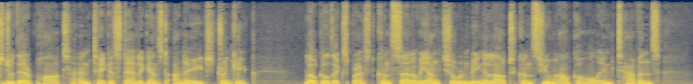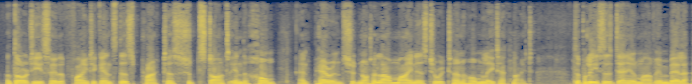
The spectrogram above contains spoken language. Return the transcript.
to do their part and take a stand against underage drinking. Locals expressed concern over young children being allowed to consume alcohol in taverns. Authorities say the fight against this practice should start in the home and parents should not allow minors to return home late at night. The police's Daniel Marvin Mavimbela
